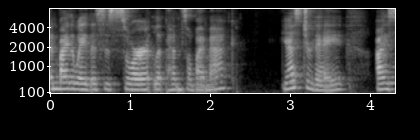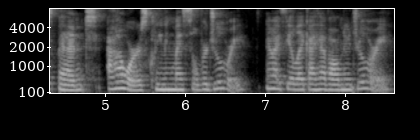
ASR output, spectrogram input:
And by the way, this is Soar Lip Pencil by MAC. Yesterday, I spent hours cleaning my silver jewelry. Now I feel like I have all new jewelry.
